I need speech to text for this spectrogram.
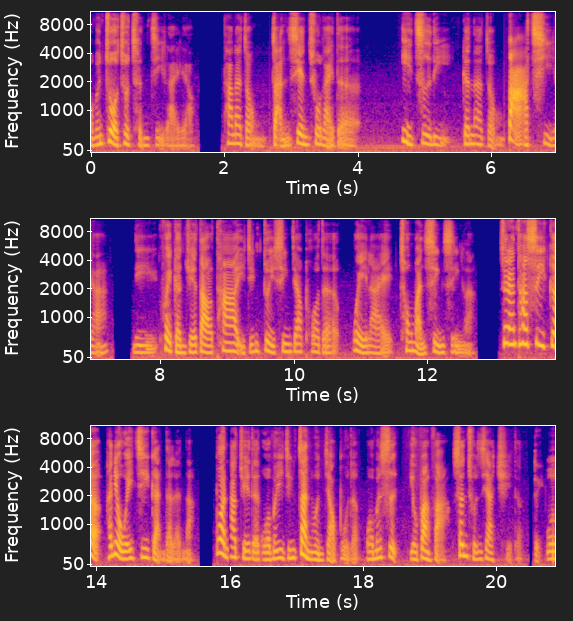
我们做出成绩来了。他那种展现出来的意志力跟那种霸气啊。你会感觉到他已经对新加坡的未来充满信心了。虽然他是一个很有危机感的人呐，不过他觉得我们已经站稳脚步的，我们是有办法生存下去的。对我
